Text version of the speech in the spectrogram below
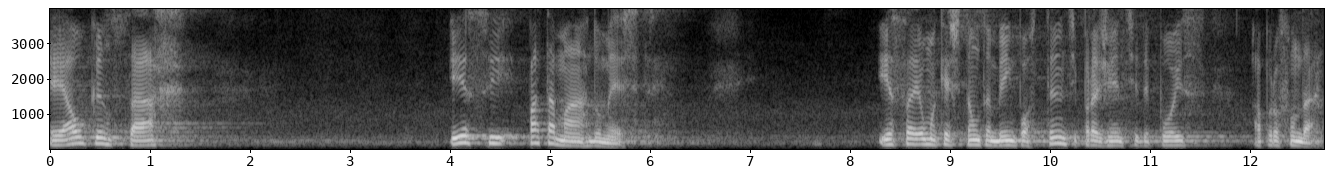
é alcançar esse patamar do mestre. Essa é uma questão também importante para a gente depois aprofundar.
